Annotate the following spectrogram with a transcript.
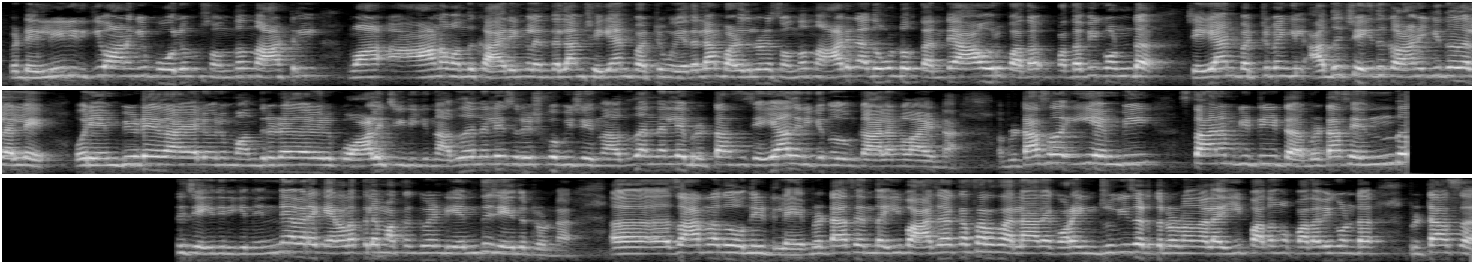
ഇപ്പൊ ഡൽഹിയിൽ ഇരിക്കുവാണെങ്കിൽ പോലും സ്വന്തം നാട്ടിൽ ആണ് വന്ന് കാര്യങ്ങൾ എന്തെല്ലാം ചെയ്യാൻ പറ്റുമോ? ഏതെല്ലാം പഴുതിലൂടെ സ്വന്തം നാടിന് അതുകൊണ്ട് തന്റെ ആ ഒരു പദ പദവി കൊണ്ട് ചെയ്യാൻ പറ്റുമെങ്കിൽ അത് ചെയ്ത് കാണിക്കുന്നതല്ലേ ഒരു എം പിയുടേതായാലും ഒരു മന്ത്രിയുടേതായാലും ഒരു ക്വാളിറ്റി ഇരിക്കുന്നത്? അത് തന്നെയല്ലേ സുരേഷ് ഗോപി ചെയ്യുന്നത്? അത് തന്നെയല്ലേ ബ്രിട്ടാസ് ചെയ്യാതിരിക്കുന്നതും കാലങ്ങളായിട്ട്. ബ്രിട്ടാസ് ഈ എം സ്ഥാനം കിട്ടിയിട്ട് ബ്രിട്ടാസ് എന്ത് ചെയ്തിരിക്കുന്നു? ഇന്നേ വരെ കേരളത്തിലെ മക്കൾക്ക് വേണ്ടി എന്ത് ചെയ്തിട്ടുണ്ട്? സാറിന് അത് തോന്നിയിട്ടില്ലേ? ബ്രിട്ടാസ് എന്താ ഈ വാചക കസറത്ത് അല്ലാതെ കുറെ ഇന്റർവ്യൂസ് എടുത്തിട്ടുണ്ടോന്നല്ല ഈ പദ പദവി കൊണ്ട് ബ്രിട്ടാസ്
